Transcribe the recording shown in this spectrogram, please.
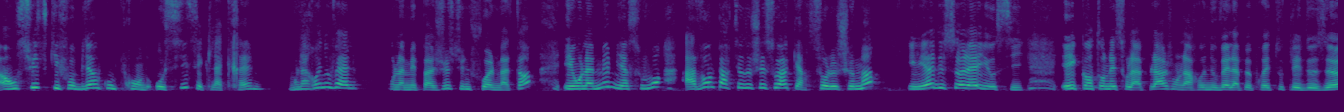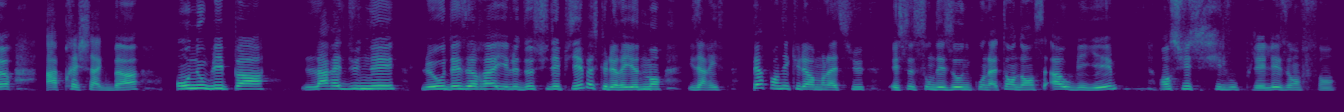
Ensuite, ce qu'il faut bien comprendre aussi, c'est que la crème, on la renouvelle. On la met pas juste une fois le matin et on la met bien souvent avant de partir de chez soi, car sur le chemin, il y a du soleil aussi. Et quand on est sur la plage, on la renouvelle à peu près toutes les deux heures après chaque bain. On n'oublie pas l'arrêt du nez, le haut des oreilles et le dessus des pieds, parce que les rayonnements, ils arrivent perpendiculairement là-dessus, et ce sont des zones qu'on a tendance à oublier. Ensuite, s'il vous plaît, les enfants,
